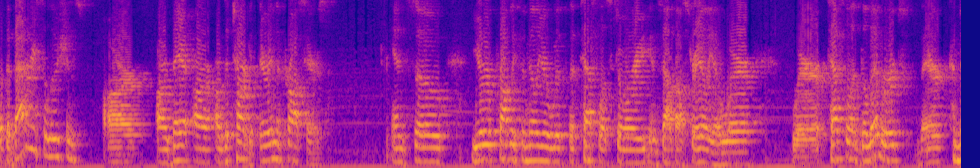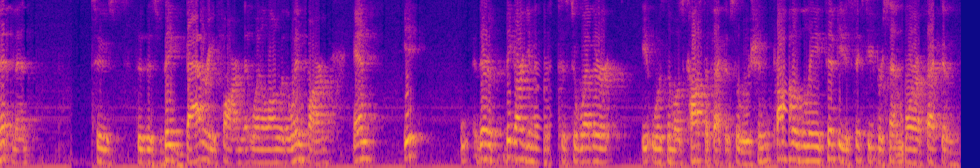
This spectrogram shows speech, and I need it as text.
But the battery solutions are, are, there, are, are the target, they're in the crosshairs. And so you're probably familiar with the Tesla story in South Australia where, where Tesla delivered their commitment to, to this big battery farm that went along with the wind farm. And it, there are big arguments as to whether it was the most cost-effective solution, probably 50 to 60% more effective,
